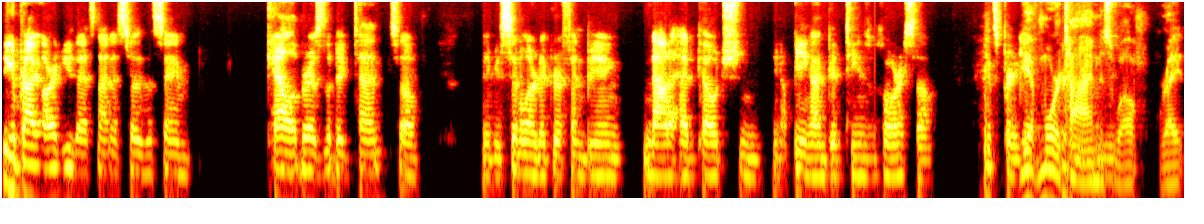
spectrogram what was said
you can probably argue that's not necessarily the same caliber as the Big Ten. So maybe similar to Griffin being not a head coach and you know being on good teams before. So it's pretty. You have more time good. as well, right?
